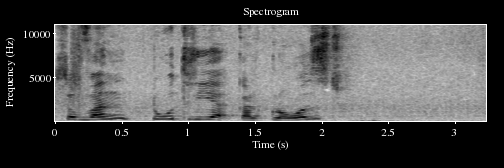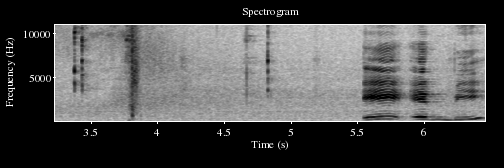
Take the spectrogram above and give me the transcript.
So 1 2 3 are closed. A and b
